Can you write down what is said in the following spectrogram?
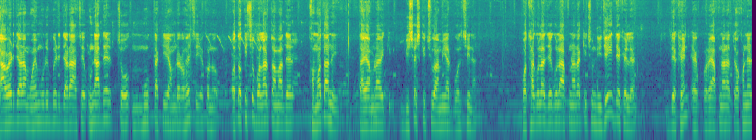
গাঁয়ের যারা ময় মুরব্বীর যারা আছে, উনাদের চোখ, মুখ তাকিয়ে আমরা রয়েছি এখনও অত কিছু বলার তো আমাদের ক্ষমতা নেই, তাই আমরা বিশেষ কিছু আমি আর বলছি না। কথাগুলা যেগুলো আপনারা কিছু নিজেই দেখেলেন, দেখেন, এরপরে আপনারা তখনের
